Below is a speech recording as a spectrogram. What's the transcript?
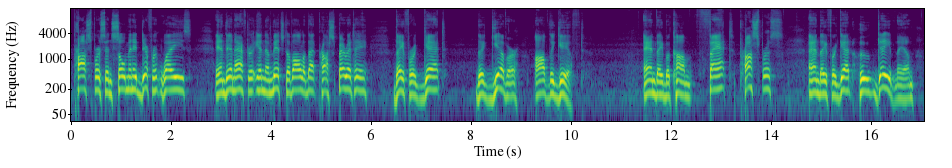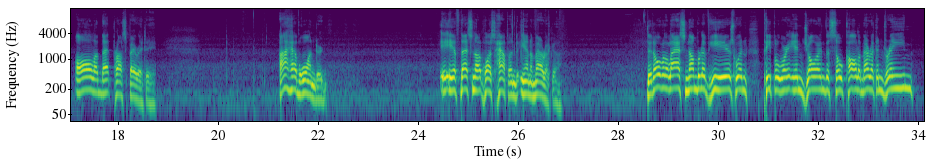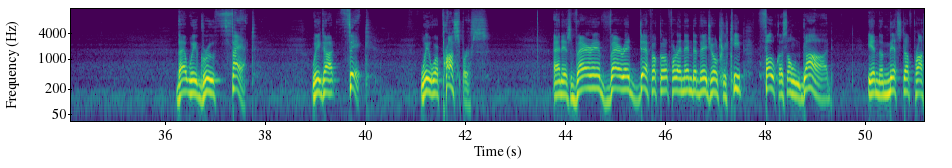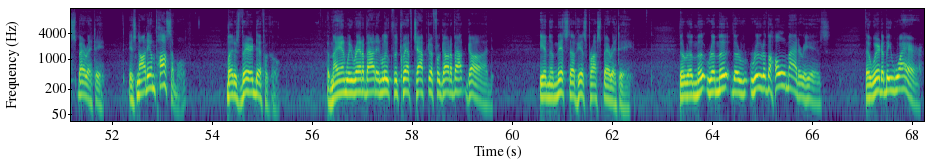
prosperous in so many different ways. And then, after, in the midst of all of that prosperity, they forget the giver of the gift. And they become fat, prosperous, and they forget who gave them all of that prosperity. I have wondered if that's not what's happened in America. That over the last number of years, when people were enjoying the so called American dream, that we grew fat, we got thick, we were prosperous, and it's very, very difficult for an individual to keep focus on God in the midst of prosperity. It's not impossible, but it's very difficult. The man we read about in Luke, the 12th chapter, forgot about God in the midst of his prosperity. The, remo- remo- the root of the whole matter is that we're to beware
